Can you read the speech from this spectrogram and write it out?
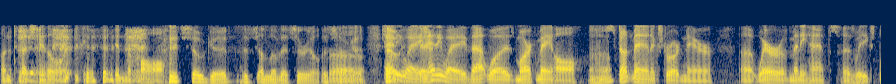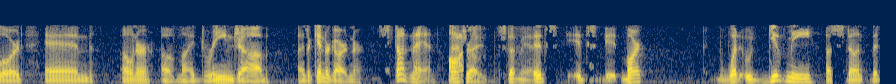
untouched hill in, in Nepal. It's so good. It's, I love that cereal. It's so Uh, good. So, anyway, anyway, that was Mark Mayhall, Uh-huh. stuntman extraordinaire, uh, wearer of many hats, as Mm-hmm. we explored, and owner of my dream job as a kindergartner, stuntman. That's right. Stuntman. It's it's it. Mark, what give me a stunt that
